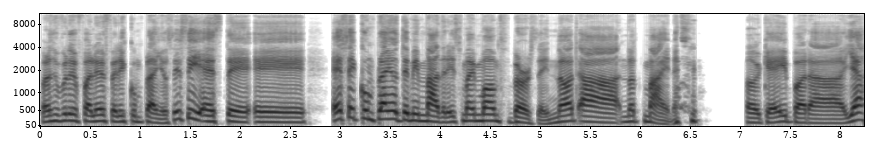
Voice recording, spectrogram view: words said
Feliz, feliz, feliz cumpleaños. Sí, sí, este, eh, es el cumpleaños de mi madre. It's my mom's birthday, not, uh, not mine. okay, but uh, yeah.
